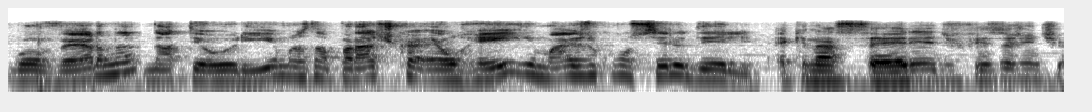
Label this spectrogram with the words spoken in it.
governa na teoria, mas na prática é o rei e mais o conselho dele. É que na série é difícil a gente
